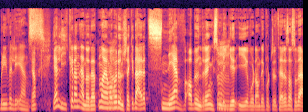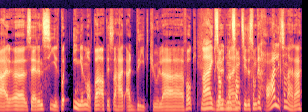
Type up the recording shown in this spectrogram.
blir veldig ens. ja. Jeg liker den enheten, og jeg må Ja. bare understreke det er et snev av beundring som Mm. ligger i hvordan de portretteres. Altså det er, uh, serien sier på ingen måte at disse her er dritkule folk. Nei, gud, Sam, men samtidig som de har litt sånn derre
